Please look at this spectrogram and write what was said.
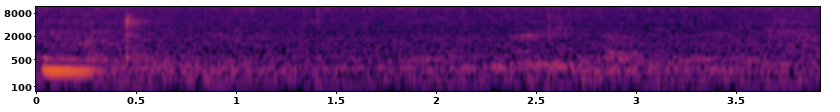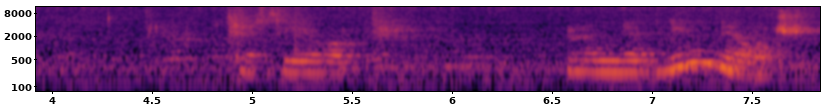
Вот. Сейчас я его... Ну, у меня длинный очень.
